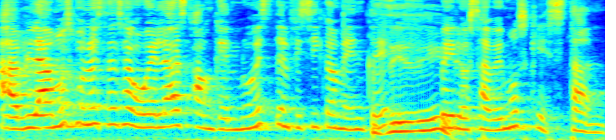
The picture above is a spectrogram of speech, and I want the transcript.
hablamos con nuestras abuelas, aunque no estén físicamente, pero sabemos que están.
